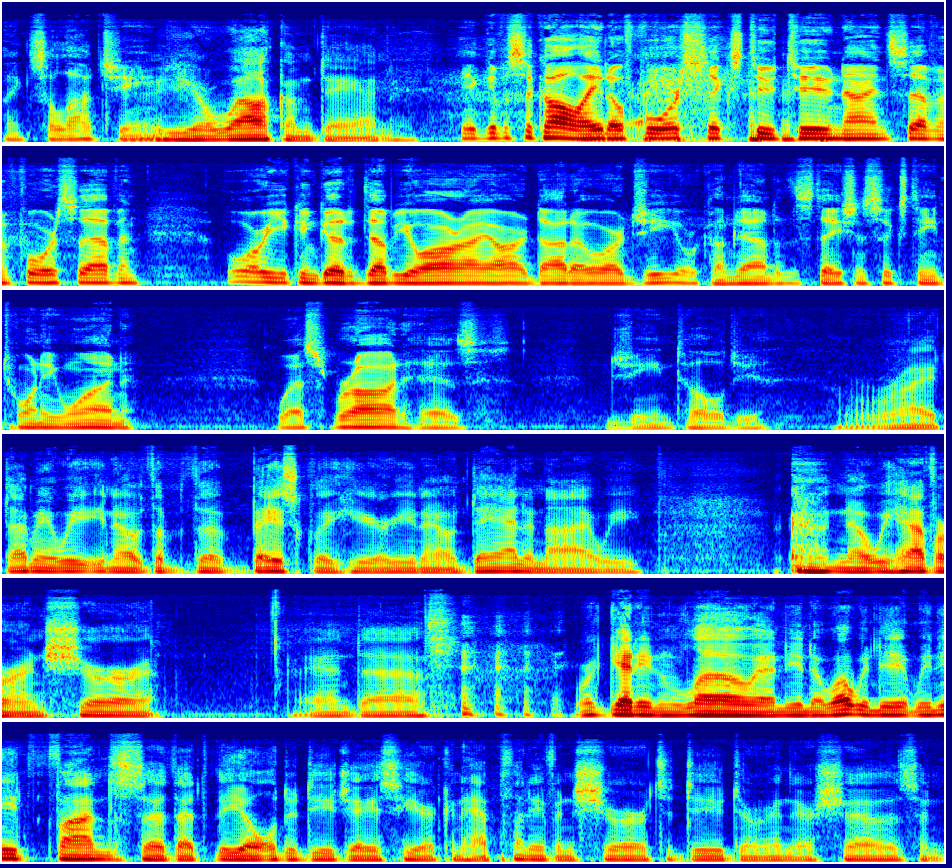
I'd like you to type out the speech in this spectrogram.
Thanks a lot, Gene. You're welcome, Dan. Yeah, give us a call 804-622-9747 or you can go to wrir.org or come down to the station 1621 West Broad as Gene told you. Right. I mean, we, you know, the the basically here, you know, Dan and I, we know we have our Ensure, and uh, we're getting low. And you know what we need? We need funds so that the older DJs here can have plenty of Ensure to do during their shows, and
